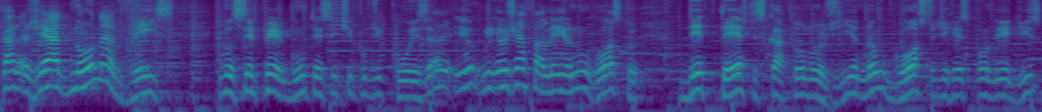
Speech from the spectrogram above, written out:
Cara, já é a nona vez que você pergunta esse tipo de coisa. Eu, eu já falei, eu não gosto, detesto escatologia, não gosto de responder disso.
